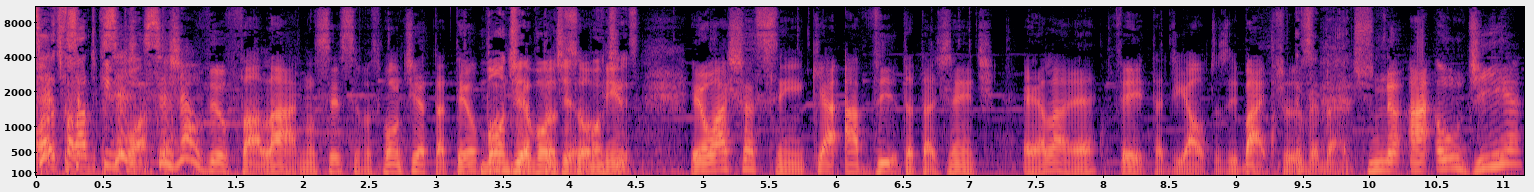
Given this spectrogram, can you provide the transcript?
Hora de falar do que importa. Você já ouviu falar, não sei se você... Bom dia, Tateu. Bom dia, a bom dia, bom ouvintes. Eu acho assim, que a, a vida da gente, ela é feita de altos e baixos. É verdade. Ah, um dia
